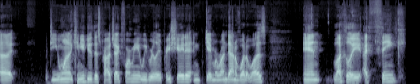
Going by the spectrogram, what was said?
uh, do you want to can you do this project for me? We'd really appreciate it and gave them a rundown of what it was. And luckily i think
